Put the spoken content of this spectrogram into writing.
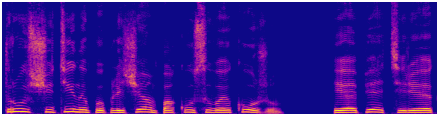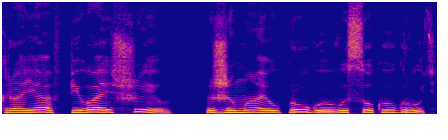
Тру щетины по плечам, покусывая кожу. И опять, теряя края, впиваясь в шею, сжимая упругую высокую грудь.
